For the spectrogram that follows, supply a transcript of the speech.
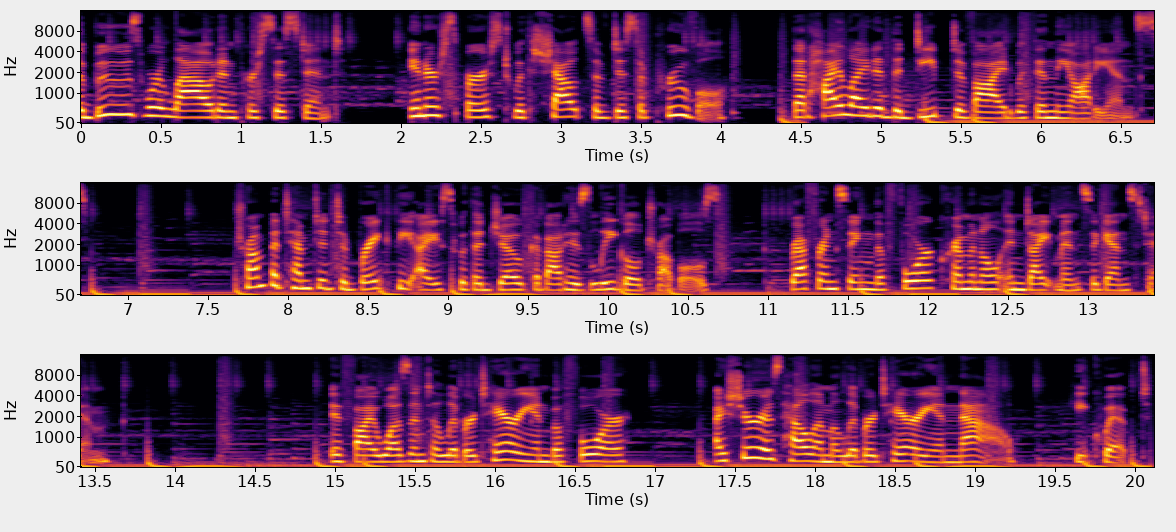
The boos were loud and persistent, interspersed with shouts of disapproval that highlighted the deep divide within the audience. Trump attempted to break the ice with a joke about his legal troubles, referencing the four criminal indictments against him. If I wasn't a libertarian before, I sure as hell am a libertarian now, he quipped,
